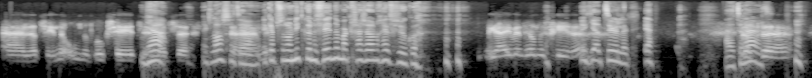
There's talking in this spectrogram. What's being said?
eh, dat ze in de onderbroek zit. en Ja, dat ze, ik las het, ja. eh, Ik heb ze nog niet kunnen vinden, maar ik ga zo nog even zoeken. Ja, je bent heel nieuwsgierig. ja, tuurlijk. Ja. Uiteraard. Dat, eh,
